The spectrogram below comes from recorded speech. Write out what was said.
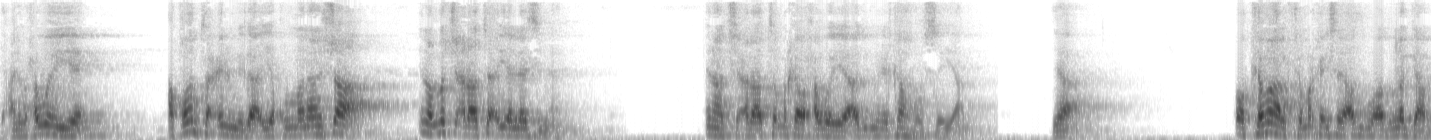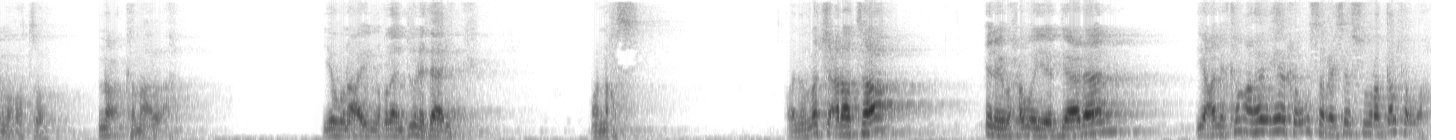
Yacni waxa weeye aqoonta cilmiga iyo qumanaanshaha inaad la jeclaato ayaa laazim ah. Inaad jeclaato marka waxa weeye adigu inay ka hooseeyaan. Ya. Oo kamaalka markaysaga adigu aad la gaar noqoto nooc kamaal ah iyaguna ay noqdaan duuna dalik waa naqs. Waa inaad la jeclaataa inay waxa weeye gaadhaan yacni kamaal heerka ugu sarraysa suuragalka u ah.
